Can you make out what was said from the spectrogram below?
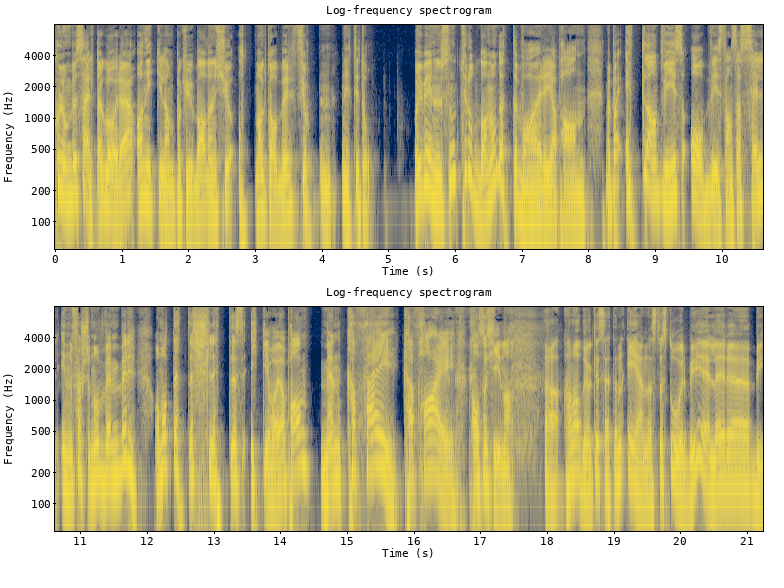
Columbus seilte av gårde, og han gikk i land på Cuba den 28. oktober 1492. Og I begynnelsen trodde han jo dette var Japan, men på et eller annet vis overbeviste han seg selv innen 1. november om at dette slettes ikke var Japan, men Cathay, Cathay, altså Kina. Ja, Han hadde jo ikke sett en eneste storby, eller eh, by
